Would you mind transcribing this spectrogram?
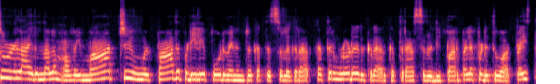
சூழலா இருந்தாலும் அவை மாற்றி உங்கள் பாதப்படியிலே போடுவேன் என்று கத்த சொல்லுகிறார். கத்தர் உங்களோடு இருக்கிறார். கத்தர் ஆசீர்வதிப்பார். பலப்படுத்துவார். பிரைஸ்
